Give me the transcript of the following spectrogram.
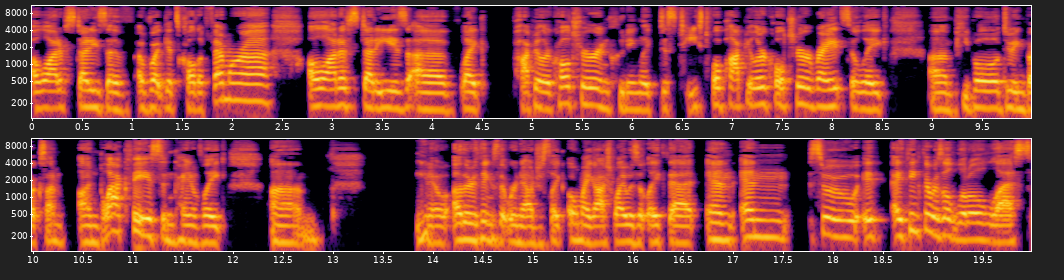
a lot of studies of of what gets called ephemera a lot of studies of like popular culture including like distasteful popular culture right? So like um, people doing books on on blackface and kind of like um you know other things that were now just like oh my gosh why was it like that? And and so it i think there was a little less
